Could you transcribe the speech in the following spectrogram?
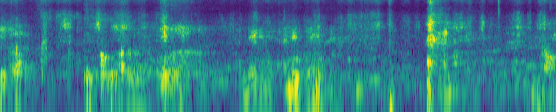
อันนี้อันนี้เป็นอะไรกอง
